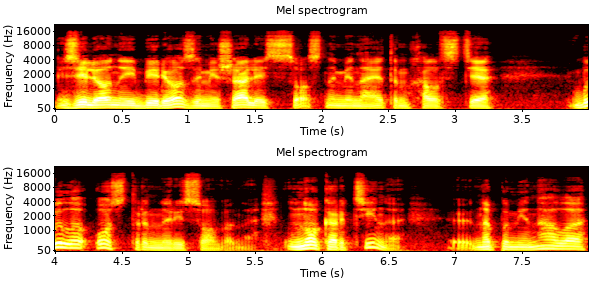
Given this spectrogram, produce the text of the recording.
Зеленые березы мешались с соснами на этом холсте – было остро нарисовано, но картина э, напоминала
